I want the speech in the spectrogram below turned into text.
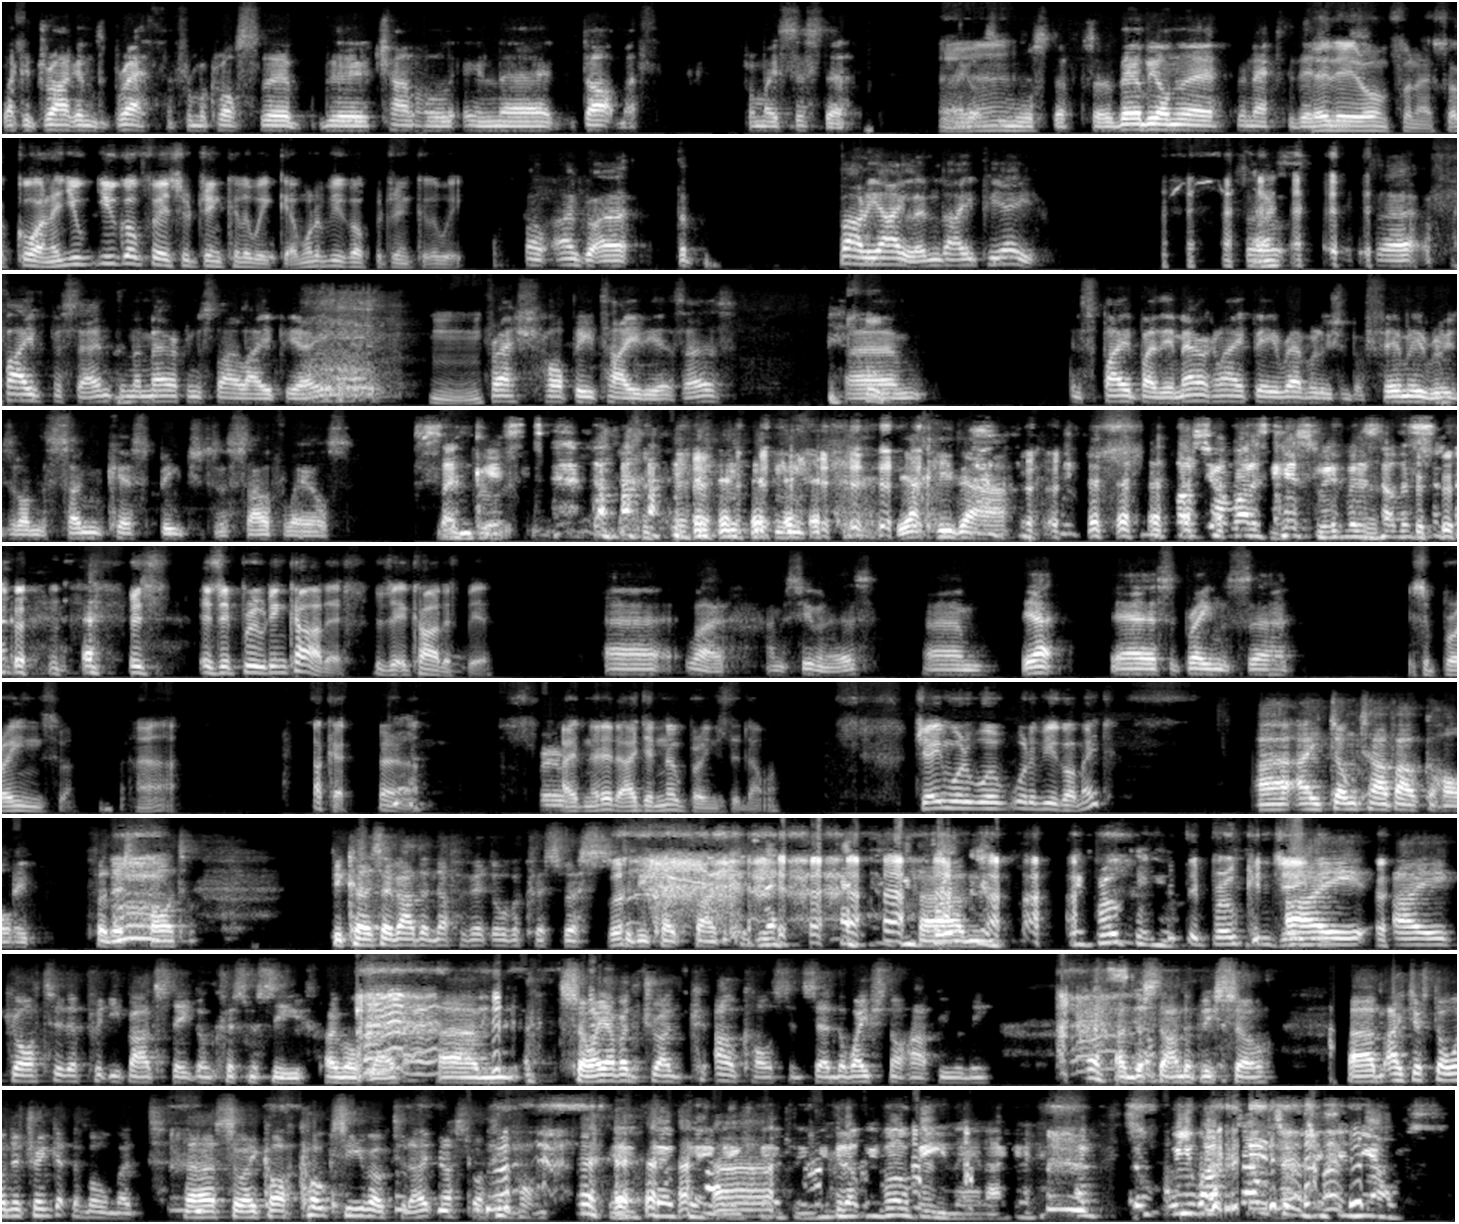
like a dragon's breath from across the the channel in uh, Dartmouth from my sister. I got some more stuff, so they'll be on the the next edition. They're on for next. So go on, and you you go first for drink of the weekend. What have you got for drink of the week? Well, I've got uh, the Barry Island IPA. So Nice. it's uh, five percent, an American style IPA. Hmm. Fresh, hoppy, tidy, it says. Um, inspired by the American IPA revolution, but firmly rooted on the sun kissed beaches of South Wales. Sun kissed. Yaki da. Not sure what it's kissed with, but it's not the sun. is is it brewed in Cardiff? Is it a Cardiff beer? Uh, well, I'm assuming it is. Um, yeah, yeah, it's a brains. Uh, It's a brains one. Ah, okay, fair enough. I hadn't heard. I didn't know brains did that one. Jane, what what, what have you got, mate? Uh, I don't have alcohol for this pod because I've had enough of it over Christmas, to be quite frank. Um, We've broken you. They've broken Jamie. I I got in a pretty bad state on Christmas Eve. I won't lie. Um, so I haven't drunk alcohol since then. The wife's not happy with me, understandably so. Um, I just don't want to drink at the moment. Uh, so I got Coke Zero tonight. That's what I want. Yeah, fair play, mate, fair play. We could, we've all been there. Like, uh, um, so were you out out or was this in the house?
